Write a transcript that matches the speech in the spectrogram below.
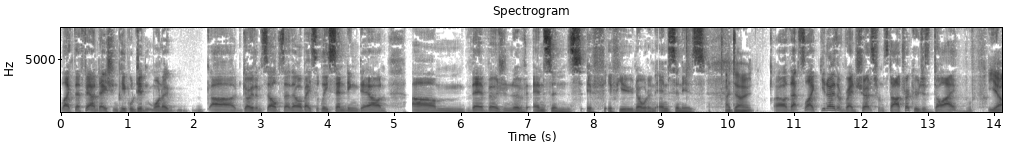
like the foundation people didn't want to uh, go themselves, so they were basically sending down um, their version of ensigns. If if you know what an ensign is, I don't. uh, that's like you know the red shirts from Star Trek who just die Yeah.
